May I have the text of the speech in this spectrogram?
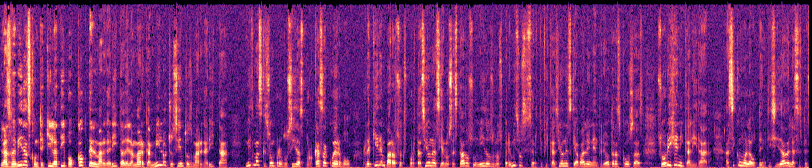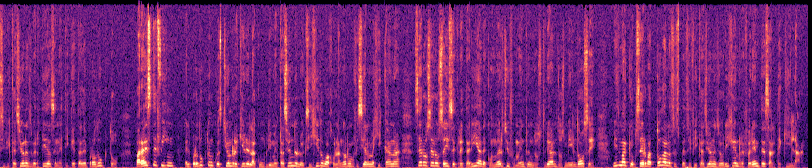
Las bebidas con tequila tipo cóctel margarita de la marca 1800 Margarita, mismas que son producidas por Casa Cuervo, requieren para su exportación hacia los Estados Unidos los permisos y certificaciones que avalen, entre otras cosas, su origen y calidad, así como la autenticidad de las especificaciones vertidas en la etiqueta de producto. Para este fin, el producto en cuestión requiere la cumplimentación de lo exigido bajo la norma oficial mexicana 006 Secretaría de Comercio y Fomento Industrial 2012, misma que observa todas las especificaciones de origen referentes al tequila.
